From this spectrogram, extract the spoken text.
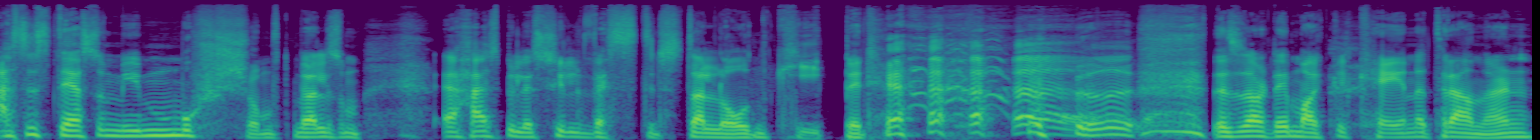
jeg syns det er så mye morsomt med liksom eh, Her spiller Sylvester Stallone keeper. det er så artig. Michael Kane er treneren.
